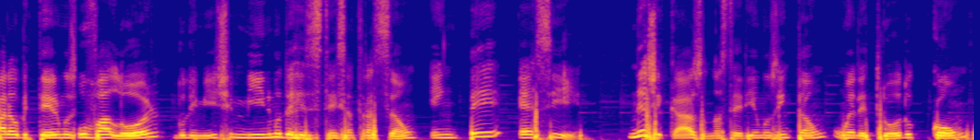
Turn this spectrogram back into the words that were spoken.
para obtermos o valor do limite mínimo de resistência à tração em PSI. Neste caso, nós teríamos então um eletrodo com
